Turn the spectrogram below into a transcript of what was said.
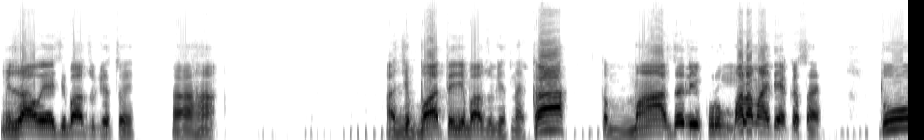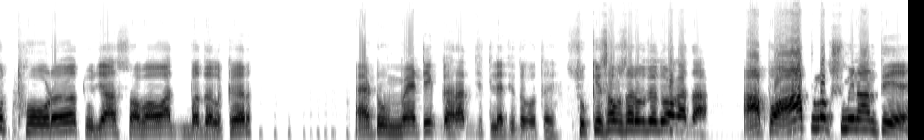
मी जावयाची बाजू घेतोय. हा हा. अजिबात त्याची बाजू घेत नाही. का? तर माझं लेकरू मला माहिती आहे कसं आहे. तू थोडं तुझ्या स्वभावात बदल कर. ॲटोमॅटिक घरात जिथल्या तिथं होतंय. सुखी संसार होते दोघाचा. आपोआप लक्ष्मी नांदतीये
